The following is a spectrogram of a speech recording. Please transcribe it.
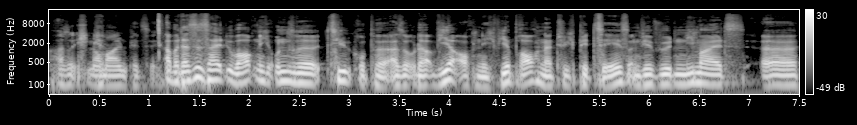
also ich normalen PC. Aber das ist halt überhaupt nicht unsere Zielgruppe, also oder wir auch nicht. Wir brauchen natürlich PCs und wir würden niemals äh,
